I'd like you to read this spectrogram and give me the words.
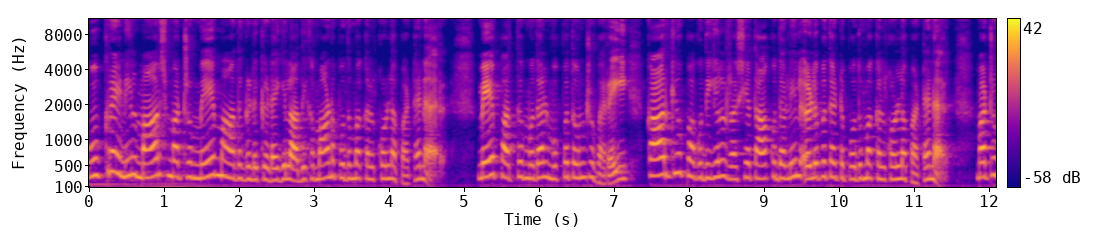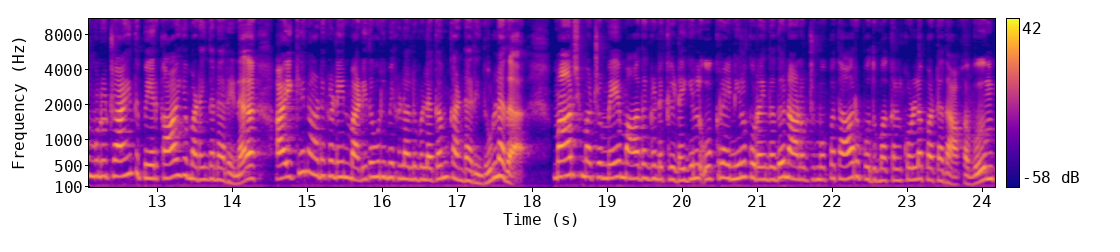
உக்ரைனில் மார்ச் மற்றும் மே மாதங்களுக்கு இடையில் அதிகமான பொதுமக்கள் கொல்லப்பட்டனர். மே பத்து முதல் முப்பத்தொன்று வரை கார்கியூ பகுதியில் ரஷ்ய தாக்குதலில் எழுபத்தெட்டு பொதுமக்கள் கொல்லப்பட்டனர். மற்றும் முன்னூற்று ஐந்து பேர் காயமடைந்தனர் என ஐக்கிய நாடுகளின் மனித உரிமைகள் அலுவலகம் கண்டறிந்துள்ளது. மார்ச் மற்றும் மே மாதங்களுக்கு இடையில் உக்ரைனில் குறைந்தது நானூற்று முப்பத்தாறு பொதுமக்கள் கொல்லப்பட்டதாகவும்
